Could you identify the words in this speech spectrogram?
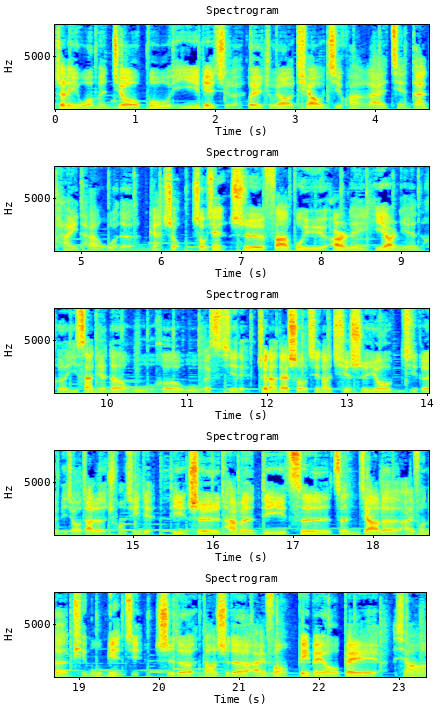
这里我们就不一一列举了，会主要挑几款来简单谈一谈我的感受。首先是发布于二零一二年和一三年的五和五 S 系列，这两台手机呢，其实有几个比较大的创新点。第一是他们第一次增加。了 iPhone 的屏幕面积，使得当时的 iPhone 并没有被像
